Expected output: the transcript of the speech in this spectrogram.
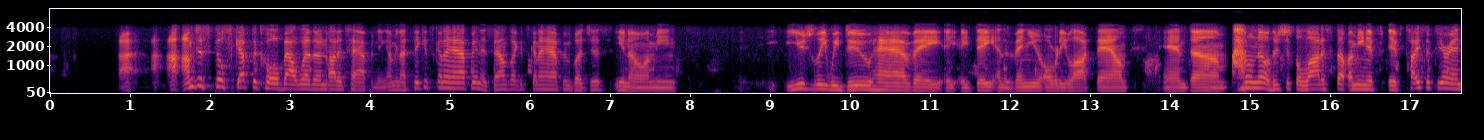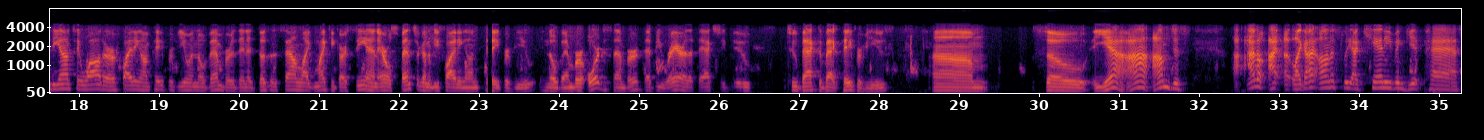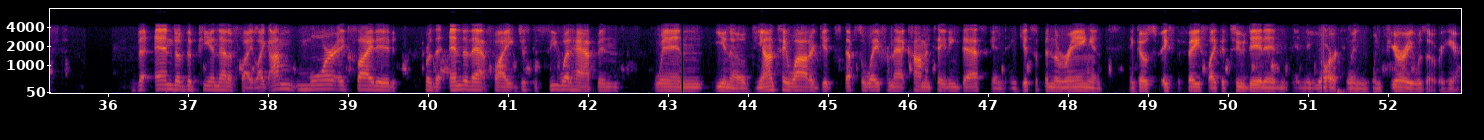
I I, I'm just still skeptical about whether or not it's happening. I mean, I think it's going to happen. It sounds like it's going to happen, but just you know, I mean, usually we do have a, a, a date and a venue already locked down, and um, I don't know. There's just a lot of stuff. I mean, if if Tyson Fury and Deontay Wilder are fighting on pay per view in November, then it doesn't sound like Mikey Garcia and Errol Spence are going to be fighting on pay per view in November or December. That'd be rare that they actually do two back to back pay per views. Um, so yeah, I, I'm just I, don't I like I honestly I can't even get past the end of the Pianeta fight. Like I'm more excited for the end of that fight just to see what happens when you know Deontay Wilder gets steps away from that commentating desk and, and gets up in the ring and, and goes face to face like the two did in, in New York when when Fury was over here.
